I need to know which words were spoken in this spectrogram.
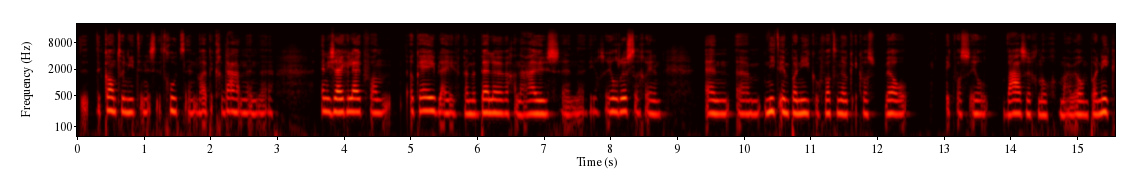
de, de kan toen niet en is dit goed en wat heb ik gedaan? En, en die zei gelijk van, oké, blijf met me bellen, we gaan naar huis. En eh, die was heel rustig en, en ehm, niet in paniek of wat dan ook. Ik was wel, ik was heel wazig nog, maar wel in paniek.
